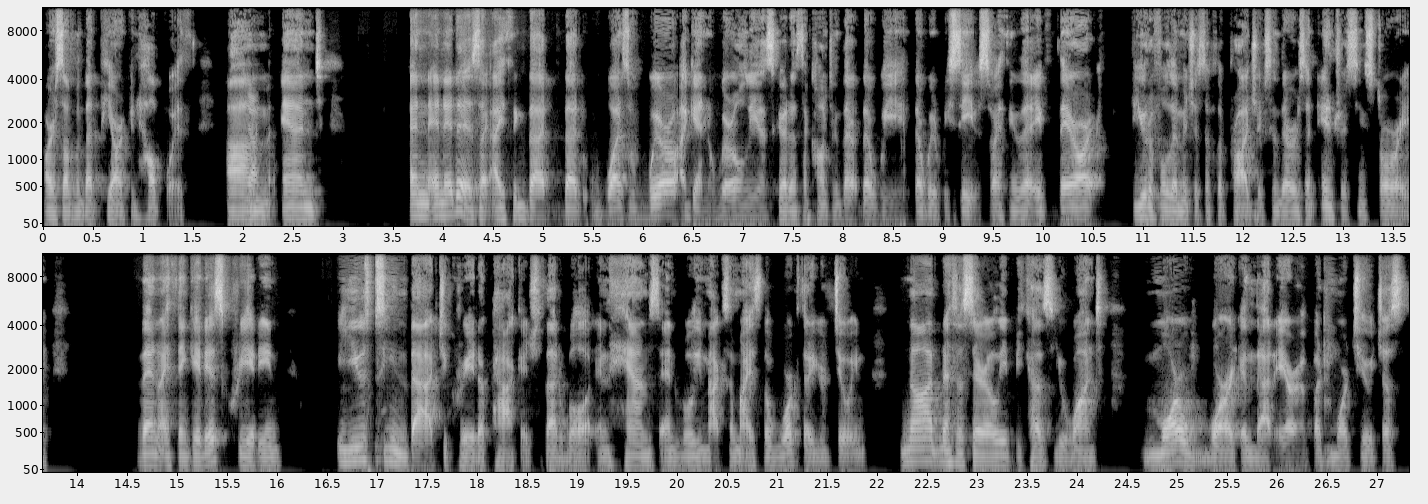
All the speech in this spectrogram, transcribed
are something that PR can help with. Um, yeah. And and and it is. I, I think that that was we're again we're only as good as the content that, that we that we receive. So I think that if there are beautiful images of the projects and there is an interesting story, then I think it is creating using that to create a package that will enhance and really maximize the work that you're doing. Not necessarily because you want more work in that area, but more to just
